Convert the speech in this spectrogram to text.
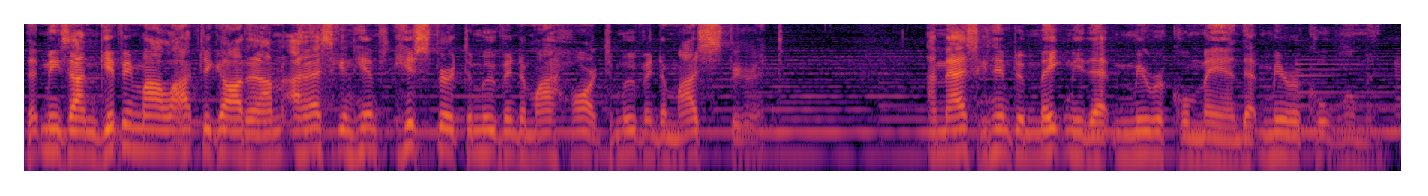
that means I'm giving my life to God and I'm, I'm asking him, His Spirit to move into my heart, to move into my spirit. I'm asking Him to make me that miracle man, that miracle woman.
